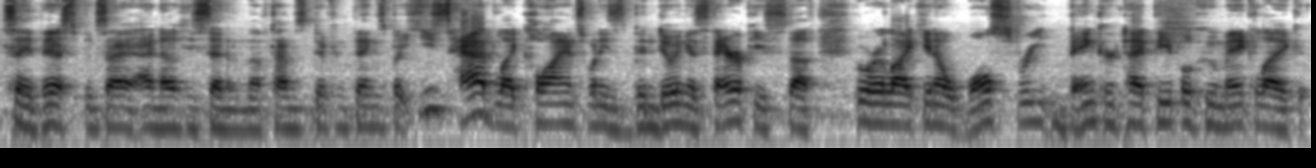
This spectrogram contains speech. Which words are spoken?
say this because I, I know he's said it enough times different things. But he's had like clients when he's been doing his therapy stuff who are like you know Wall Street banker type people who make like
